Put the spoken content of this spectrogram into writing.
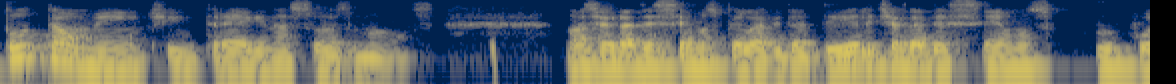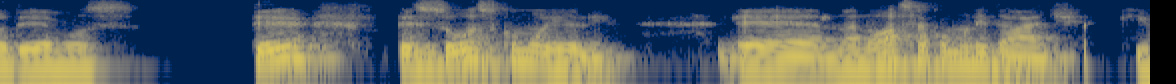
totalmente entregue nas suas mãos. Nós te agradecemos pela vida dele, te agradecemos por podermos ter pessoas como ele é, na nossa comunidade, que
